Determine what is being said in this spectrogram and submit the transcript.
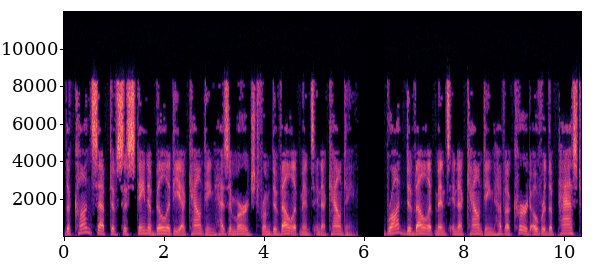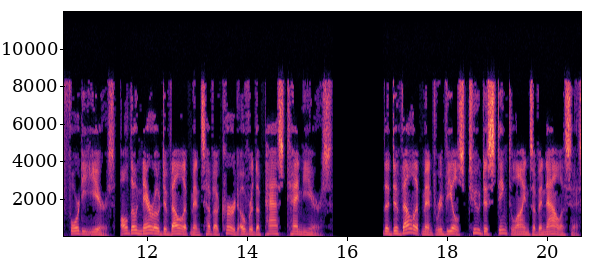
The concept of sustainability accounting has emerged from developments in accounting. Broad developments in accounting have occurred over the past 40 years, although narrow developments have occurred over the past 10 years. The development reveals two distinct lines of analysis.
